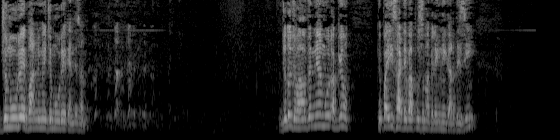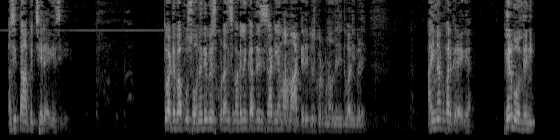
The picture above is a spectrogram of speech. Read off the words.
ਜਮੂਰੇ 92 ਜਮੂਰੇ ਕਹਿੰਦੇ ਸਾਨੂੰ। ਜਦੋਂ ਜਵਾਬ ਦਿੰਨੇ ਆ ਮੂਰ ਅੱਗਿਓਂ ਕਿ ਭਾਈ ਸਾਡੇ ਬਾਪੂ ਸਮਗਲਿੰਗ ਨਹੀਂ ਕਰਦੇ ਸੀ, ਅਸੀਂ ਤਾਂ ਪਿੱਛੇ ਰਹਿ ਗਏ ਸੀ ਤੁਹਾਡੇ ਬਾਪੂ ਸੋਨੇ ਦੇ ਬਿਸਕੁਟਾਂ ਦੀ ਸਮਗਲਿੰਗ ਕਰਦੇ ਸੀ, ਸਾਡੀਆਂ ਮਾਮਾ ਆਟੇ ਦੇ ਬਿਸਕੁਟ ਬਣਾਉਂਦੇ ਸੀ ਦੀਵਾਲੀ ਵੇਲੇ। ਇੰਨਾ ਕੁ ਫ਼ਰਕ ਰਹਿ ਗਿਆ। ਫਿਰ ਬੋਲਦੇ ਨਹੀਂ।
